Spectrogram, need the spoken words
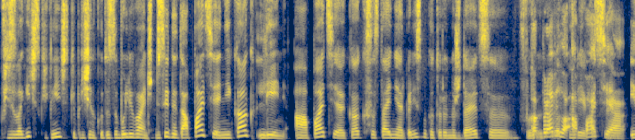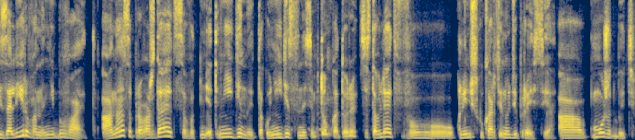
физиологические, клинические причины, какое-то заболевание. Что действительно, это апатия не как лень, а апатия как состояние организма, которое нуждается в Как правило, коррекции. апатия изолированно не бывает. Она сопровождается, вот это не единый такой, не единственный симптом, который составляет в клиническую картину депрессии. А может быть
